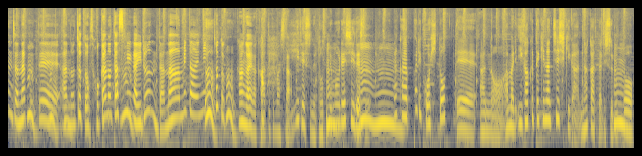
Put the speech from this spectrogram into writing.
るんじゃなくて、あのちょっと他の助けがいるんだな、みたいにちょっと考えが変わってきました、いいですね。とっても嬉しいです、なんかやっぱりこう人ってあのあんまり医学的な知識がなかったりすると、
